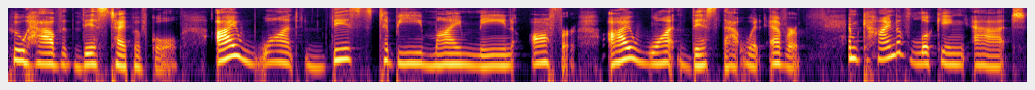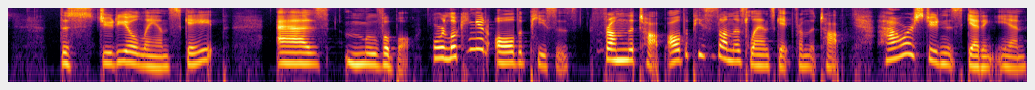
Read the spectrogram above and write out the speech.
who have this type of goal. I want this to be my main offer. I want this, that, whatever. I'm kind of looking at the studio landscape as movable. We're looking at all the pieces from the top, all the pieces on this landscape from the top. How are students getting in?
